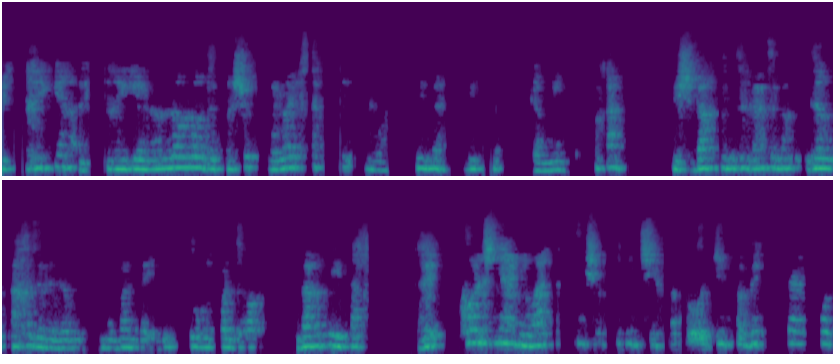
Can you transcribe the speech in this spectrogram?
וטריגר על טריגר, לא, לא, זה פשוט, ולא הפסקתי להוציא מעצמי את הפגמים. נשברתי מזה, ואז אמרתי, זהו, ככה זה וזהו, כמובן, בעדות סורי, כל דבר, עברתי איתה, וכל שנייה אני רואה את עצמי שיוצאת עם שיפה ועוד שיפה וצעקות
